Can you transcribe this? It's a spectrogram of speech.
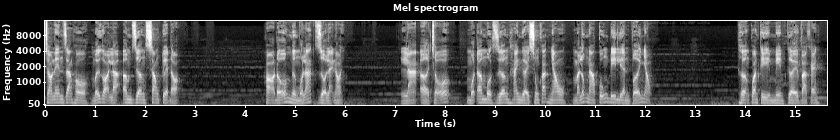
cho nên giang hồ mới gọi là âm dương song tuyệt đó Họ đỗ ngừng một lát rồi lại nói, Là ở chỗ Một âm một dương hai người xung khắc nhau Mà lúc nào cũng đi liền với nhau Thượng quan kỳ mỉm cười và khen,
